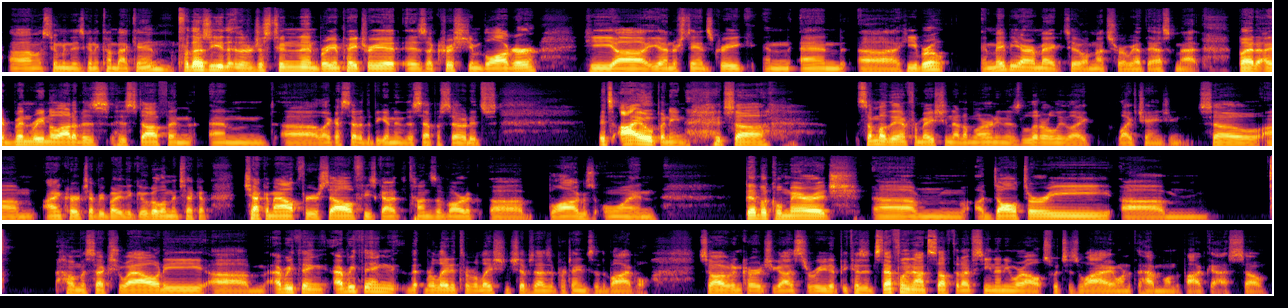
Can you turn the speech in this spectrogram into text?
I'm assuming he's going to come back in. For those of you that are just tuning in, Berean Patriot is a Christian blogger. He uh, he understands Greek and and uh, Hebrew and maybe Aramaic too. I'm not sure. We have to ask him that. But I've been reading a lot of his his stuff, and and uh, like I said at the beginning of this episode, it's it's eye opening. It's uh some of the information that I'm learning is literally like life changing. So um, I encourage everybody to Google him and check him check him out for yourself. He's got tons of article uh, blogs on biblical marriage, um, adultery, um, homosexuality, um, everything, everything that related to relationships as it pertains to the Bible. So I would encourage you guys to read it because it's definitely not stuff that I've seen anywhere else, which is why I wanted to have him on the podcast. So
